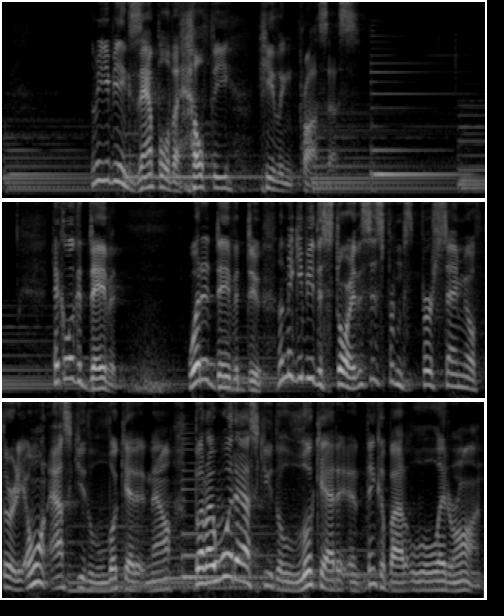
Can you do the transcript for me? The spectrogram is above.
Let me give you an example of a healthy healing process. Take a look at David. What did David do? Let me give you the story. This is from 1 Samuel 30. I won't ask you to look at it now, but I would ask you to look at it and think about it a little later on.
